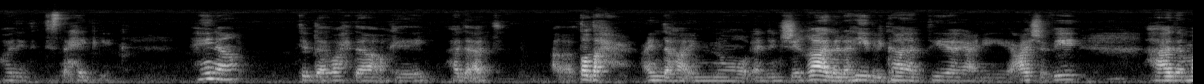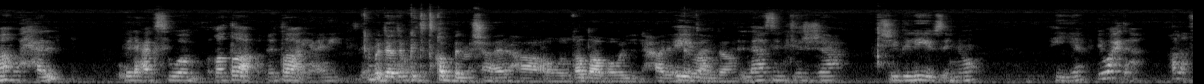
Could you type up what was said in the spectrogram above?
وهذه تستحقي هنا تبدأ الواحدة okay هدأت. آه، اتضح عندها إنه الانشغال الرهيب اللي كانت هي يعني عايشة فيه هذا ما هو حل. بالعكس هو غطاء غطاء يعني. بدأت يمكن تتقبل مشاعرها أو الغضب أو الحالة اللي كانت أيوه عندها. لازم ترجع. She believes إنه هي لوحدها. خلاص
